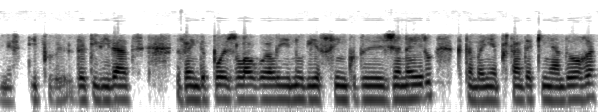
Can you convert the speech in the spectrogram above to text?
neste tipo de, de, atividades vem depois logo ali no dia 5 de janeiro, que também é importante aqui em Andorra,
